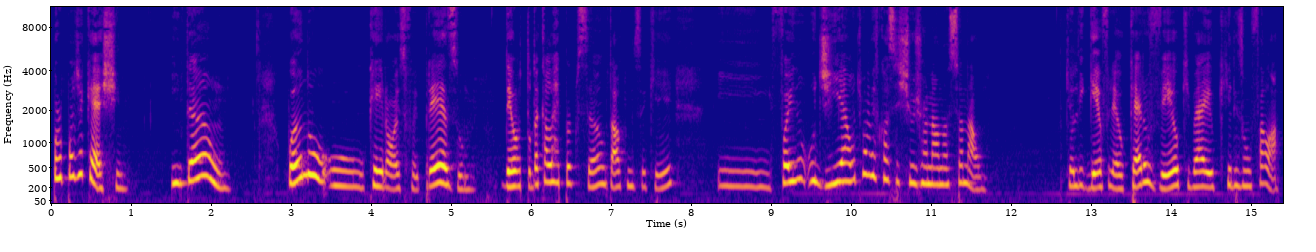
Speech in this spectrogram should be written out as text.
por podcast. Então, quando o Queiroz foi preso, deu toda aquela repercussão, tal, que não sei o quê. E foi o dia, a última vez que eu assisti o Jornal Nacional. Que eu liguei, eu falei, eu quero ver o que vai, o que eles vão falar.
